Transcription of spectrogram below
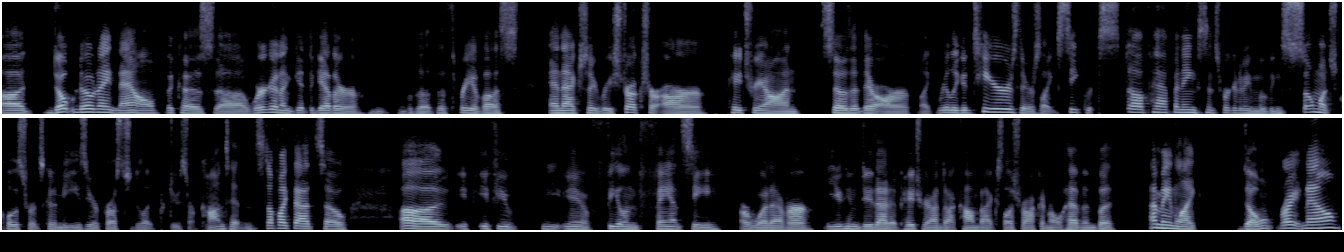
uh, don't donate now because uh, we're going to get together, the, the three of us, and actually restructure our Patreon so that there are like really good tiers. There's like secret stuff happening since we're going to be moving so much closer. It's going to be easier for us to like produce our content and stuff like that. So uh, if, if you, you know, feeling fancy or whatever, you can do that at patreon.com backslash rock and roll heaven. But I mean, like, don't right now.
